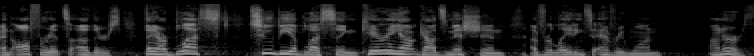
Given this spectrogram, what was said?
and offer it to others. They are blessed to be a blessing, carrying out God's mission of relating to everyone on earth.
